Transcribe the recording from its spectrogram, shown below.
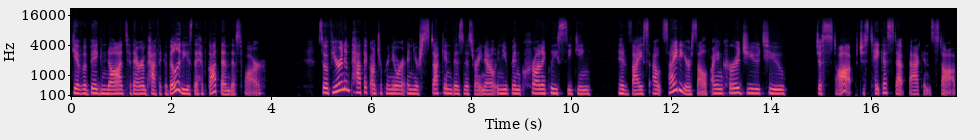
give a big nod to their empathic abilities that have got them this far. So, if you're an empathic entrepreneur and you're stuck in business right now and you've been chronically seeking advice outside of yourself, I encourage you to just stop, just take a step back and stop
